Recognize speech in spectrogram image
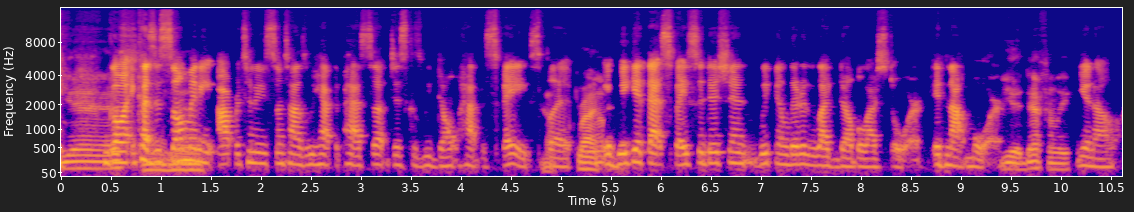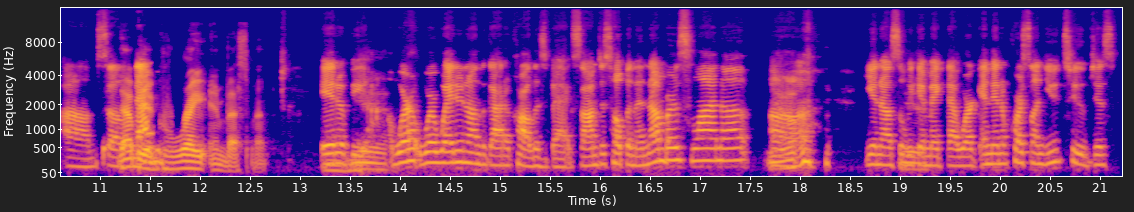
awesome. be Yes. going because it's so Mhm. many opportunities. Sometimes we have to pass up just because we don't have the space. Yeah. But Right. if we get that space edition, we can literally like double our store, if not more. Yeah, definitely. You know, um, so That'd that be a would- great investment. It'll be. Yeah. We're we're waiting on the guy to call us back. So I'm just hoping the numbers line up. Yeah. Uh, you know, so we Yeah. can make that work. And then of course on YouTube, just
